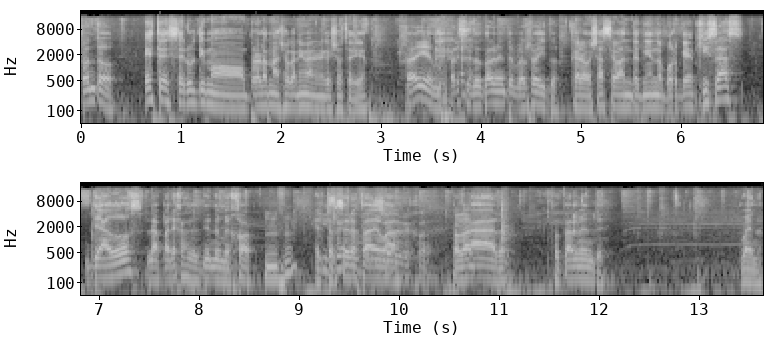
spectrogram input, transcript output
¿Tonto? Este es el último programa de Yo Caníbal en el que yo estoy. eh. Está bien, me parece totalmente perfecto. Claro, ya se va entendiendo por qué. Quizás de a dos la pareja se entiende mejor. Ujú. El Quizás tercero está de más. mejor. Total. Claro, totalmente. Bueno,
